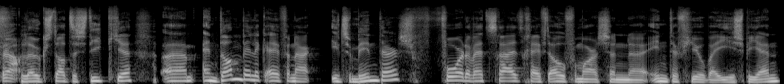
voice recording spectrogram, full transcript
Ja. Leuk statistiekje. Ehm, en dan wil ik even naar iets minders. Voor de wedstrijd geeft Overmars een eh, interview bij ESPN.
